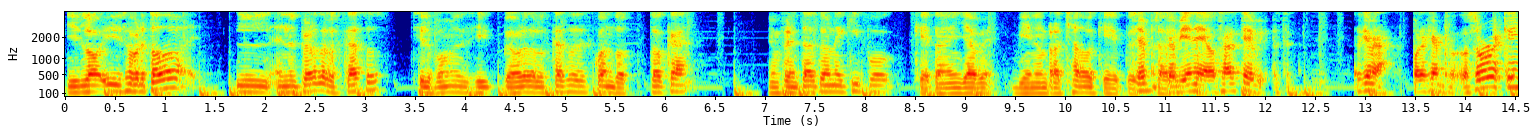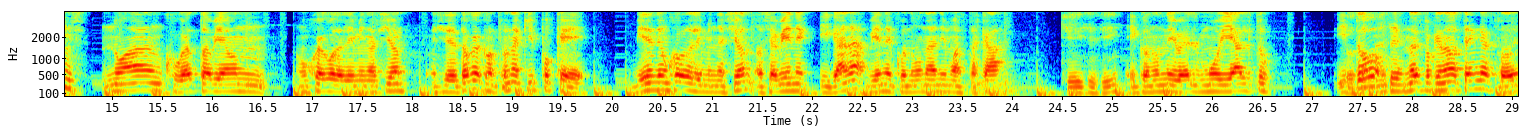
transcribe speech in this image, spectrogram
Y, lo, y sobre todo, en el peor de los casos, si le podemos decir peor de los casos, es cuando te toca enfrentarte a un equipo que también ya viene enrachado. Que, pues, sí, pues que viene, o sea, es que, es que mira, por ejemplo, los Hurricanes no han jugado todavía un, un juego de eliminación. Y si te toca contra un equipo que viene de un juego de eliminación, o sea, viene y gana, viene con un ánimo hasta acá. Sí, sí, sí. Y con un nivel muy alto. Y tú, no es porque no lo tengas, pero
